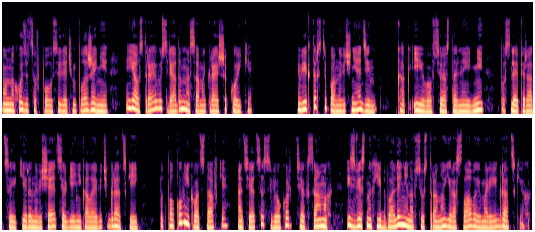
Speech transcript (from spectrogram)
Он находится в полусидячем положении, и я устраиваюсь рядом на самой краешек койки. Виктор Степанович не один. Как и во все остальные дни, После операции Кира навещает Сергей Николаевич Градский, подполковник в отставке, отец и свекор тех самых, известных едва ли не на всю страну Ярослава и Марии Градских.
